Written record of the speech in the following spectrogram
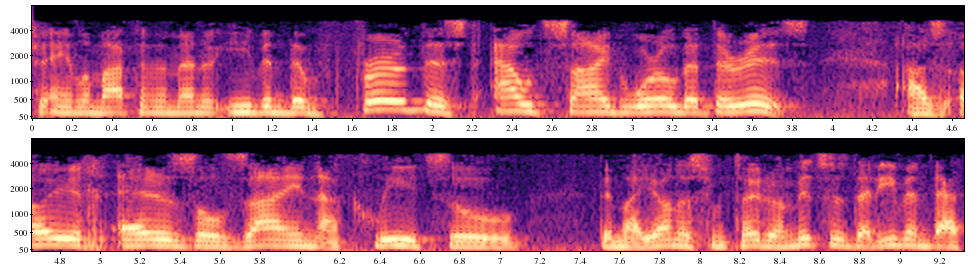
she'en l'matam even the furthest outside world that there is. As euch er soll sein aklitzu the mayonis from Torah mitzvahs that even that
